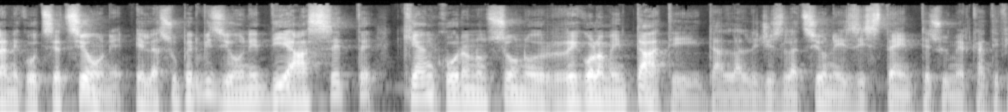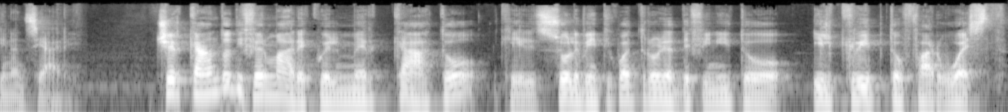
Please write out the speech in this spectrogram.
la negoziazione e la supervisione di asset che ancora non sono regolamentati dalla legislazione esistente sui mercati finanziari, cercando di fermare quel mercato che il Sole 24 ore ha definito il crypto far west.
